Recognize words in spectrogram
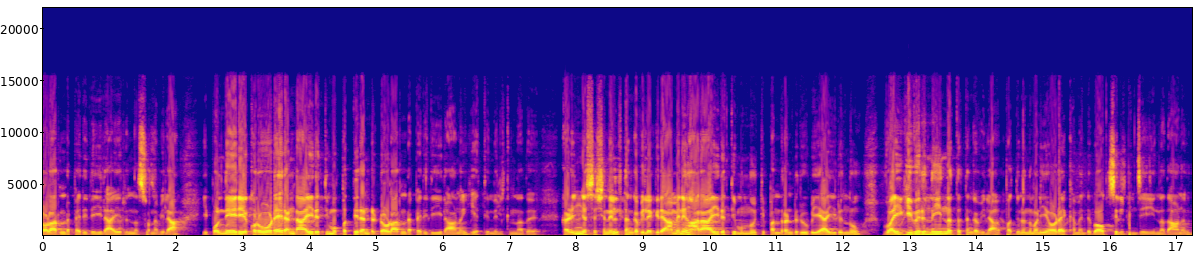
ഡോളറിന്റെ പരിധിയിലായിരുന്ന സ്വർണവില ഇപ്പോൾ നേരിയ കുറവോടെ രണ്ടായിരത്തി മുപ്പത്തിരണ്ട് ഡോളറിന്റെ പരിധിയിലാണ് എത്തി നിൽക്കുന്നത്. കഴിഞ്ഞ സെഷനിൽ തങ്കവില ഗ്രാമിന് ആറായിരത്തി മുന്നൂറ്റി പന്ത്രണ്ട് രൂപയായിരുന്നു. വൈകി വരുന്ന ഇന്നത്തെ തങ്കവില പതിനൊന്ന് മണിയോടെ കമന്റ് ബോക്സിൽ പിൻ ചെയ്യുന്നതാണ്.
